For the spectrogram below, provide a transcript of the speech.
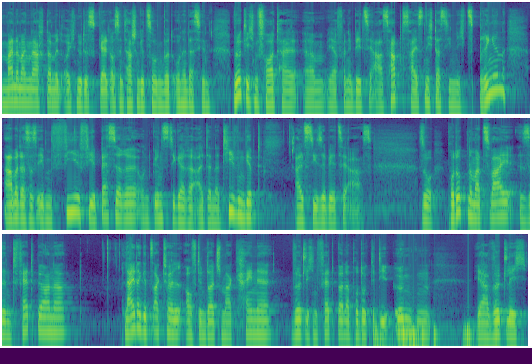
meiner Meinung nach damit euch nur das Geld aus den Taschen gezogen wird, ohne dass ihr einen wirklichen Vorteil ähm, ja, von den BCAAs habt. Das heißt nicht, dass sie nichts bringen, aber dass es eben viel, viel bessere und günstigere Alternativen gibt als diese BCAAs. So, Produkt Nummer zwei sind Fettburner. Leider gibt es aktuell auf dem deutschen Markt keine wirklichen Fettburner-Produkte, die irgendeinen ja wirklich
